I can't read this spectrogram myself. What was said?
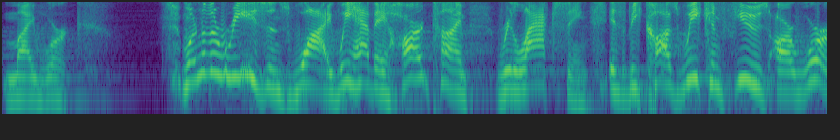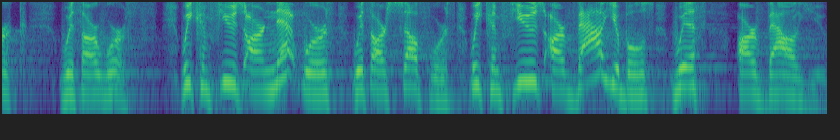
my work. One of the reasons why we have a hard time relaxing is because we confuse our work with our worth. We confuse our net worth with our self worth. We confuse our valuables with our value.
